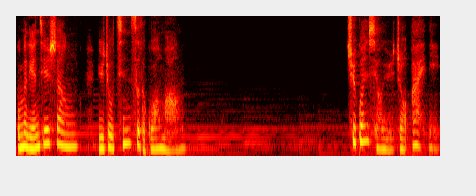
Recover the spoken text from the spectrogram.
我们连接上宇宙金色的光芒，去观想宇宙爱你，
